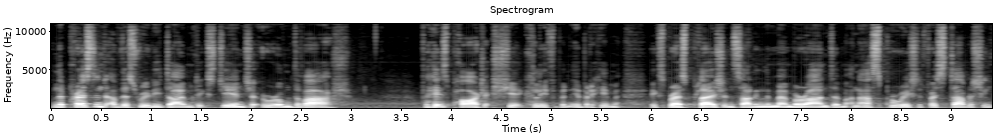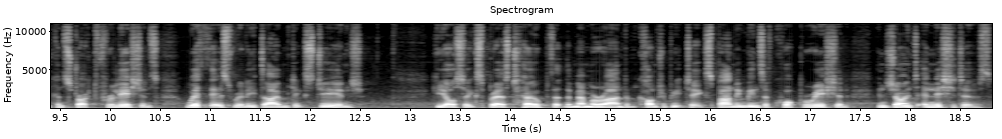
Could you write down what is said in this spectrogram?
and the president of this Israeli Diamond Exchange, at Yoram Dvash. For his part, Sheikh Khalifa bin Ibrahim expressed pleasure in signing the memorandum and aspiration for establishing constructive relations with the Israeli Diamond Exchange. He also expressed hope that the memorandum contribute to expanding means of cooperation in joint initiatives.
